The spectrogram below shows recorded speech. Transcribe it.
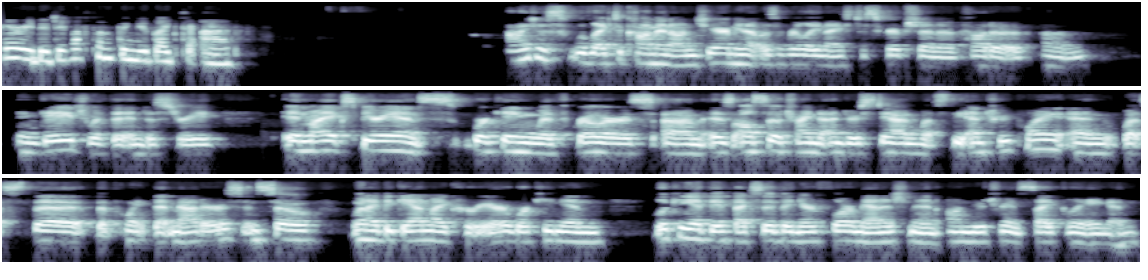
Harry, did you have something you'd like to add? I just would like to comment on Jeremy. That was a really nice description of how to um, engage with the industry. In my experience working with growers, um, is also trying to understand what's the entry point and what's the the point that matters. And so, when I began my career working in looking at the effects of vineyard floor management on nutrient cycling and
